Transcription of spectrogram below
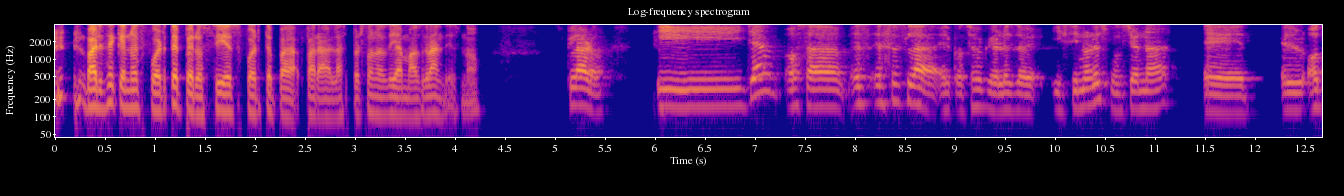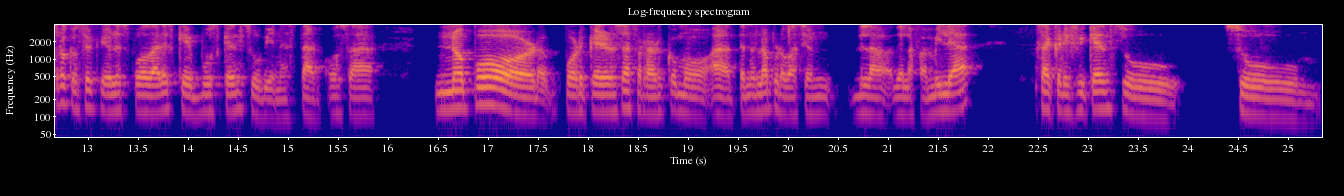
parece que no es fuerte, pero sí es fuerte para, para las personas ya más grandes, ¿no? Claro. Y ya, o sea, es, ese es la, el consejo que yo les doy. Y si no les funciona, eh, el otro consejo que yo les puedo dar es que busquen su bienestar. O sea, no por, por quererse aferrar como a tener la aprobación de la, de la familia, sacrifiquen su, su,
